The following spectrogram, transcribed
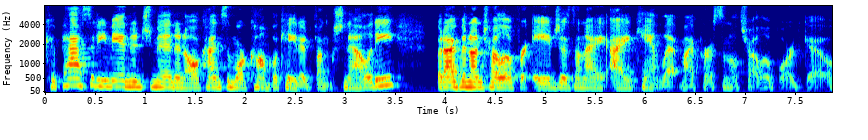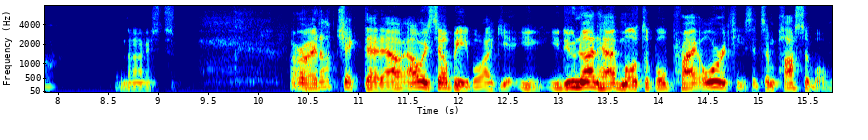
capacity management and all kinds of more complicated functionality. But I've been on Trello for ages and I, I can't let my personal Trello board go. Nice. All right, I'll check that out. I always tell people like you, you, you do not have multiple priorities. It's impossible.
